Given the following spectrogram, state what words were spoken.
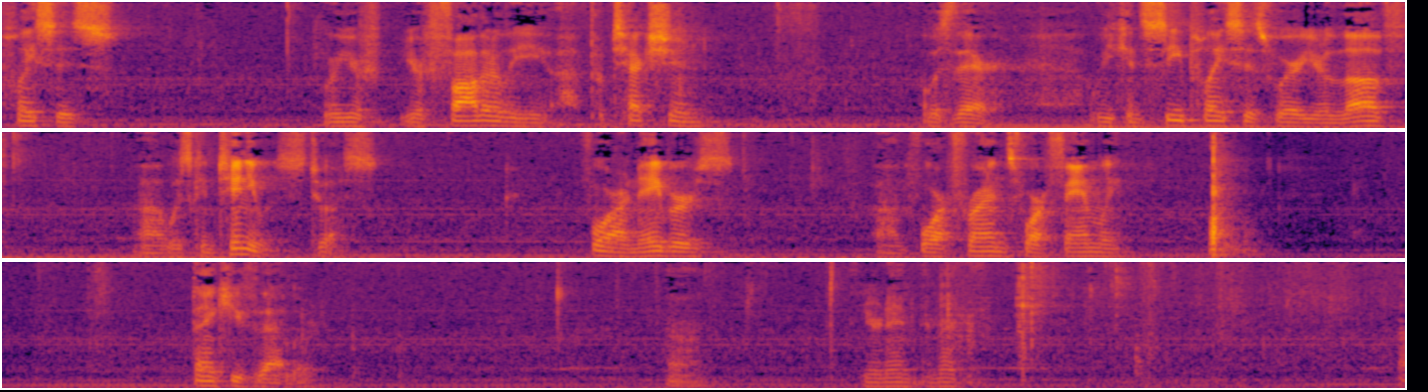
places where your your fatherly uh, protection was there we can see places where your love uh, was continuous to us for our neighbors, um, for our friends, for our family. Thank you for that, Lord. Uh, in your name, amen. Uh,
